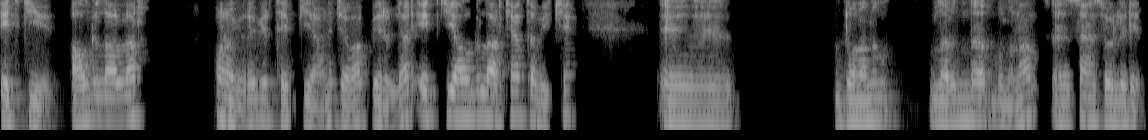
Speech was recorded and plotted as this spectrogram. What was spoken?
Etkiyi algılarlar, ona göre bir tepki yani cevap verirler. Etkiyi algılarken tabii ki e, donanımlarında bulunan e, sensörleri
